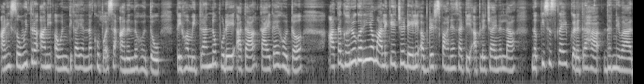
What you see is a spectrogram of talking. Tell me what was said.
आणि सौमित्र आणि अवंतिका यांना खूप असा आनंद होतो. तेव्हा मित्र मित्रांनो पुढे आता काय काय होतं? आता घरोघरी या मालिकेचे डेली अपडेट्स पाहण्यासाठी आपल्या चॅनलला नक्की सबस्क्राईब करत राहा. धन्यवाद.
